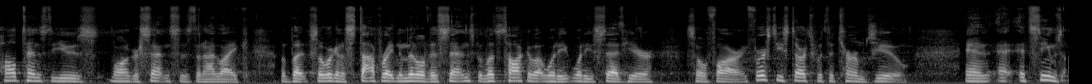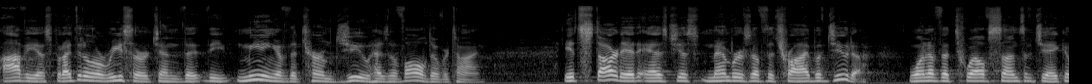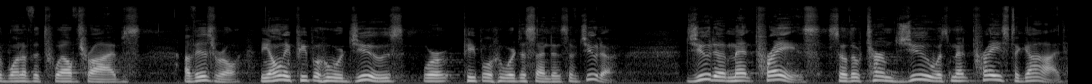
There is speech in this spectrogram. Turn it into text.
Paul tends to use longer sentences than I like. But, so we're going to stop right in the middle of his sentence, but let's talk about what he, what he said here so far. First, he starts with the term Jew. And it seems obvious, but I did a little research, and the, the meaning of the term Jew has evolved over time. It started as just members of the tribe of Judah, one of the 12 sons of Jacob, one of the 12 tribes of Israel. The only people who were Jews were people who were descendants of Judah. Judah meant praise, so the term Jew was meant praise to God.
